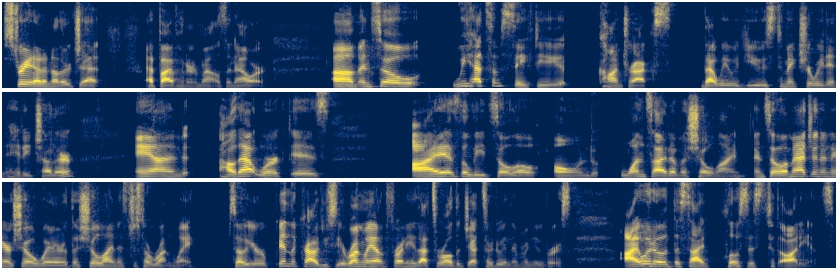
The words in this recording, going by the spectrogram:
straight at another jet at 500 miles an hour. Um, and so we had some safety contracts that we would use to make sure we didn't hit each other. And how that worked is, I, as the lead solo, owned one side of a show line. And so imagine an air show where the show line is just a runway. So you're in the crowd, you see a runway out in front of you, that's where all the jets are doing their maneuvers. I would mm. own the side closest to the audience.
